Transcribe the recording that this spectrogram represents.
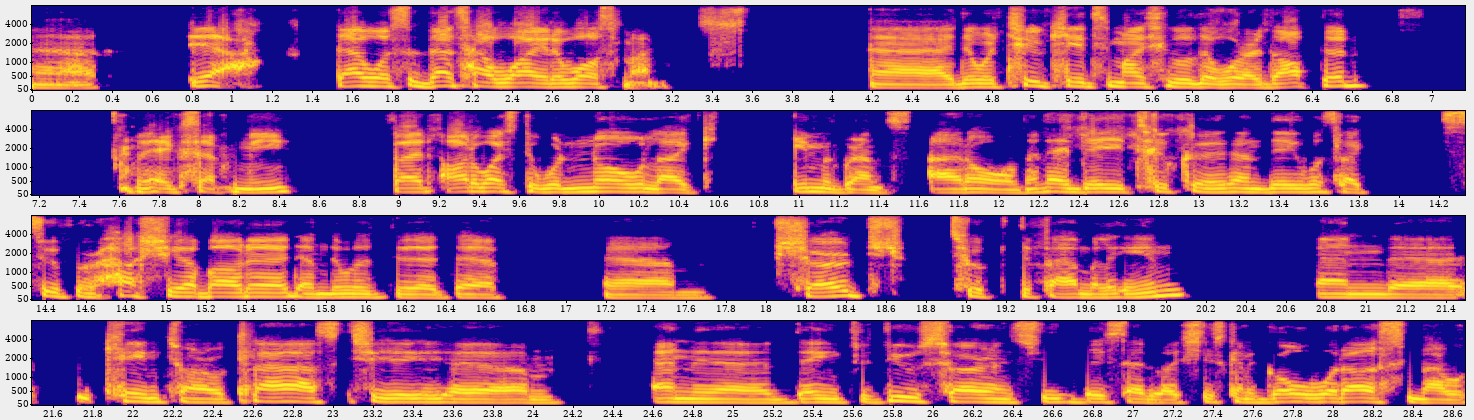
Uh, yeah, that was that's how wide it was, man. Uh, there were two kids in my school that were adopted, except me, but otherwise there were no like immigrants at all. And they, took it, and they was like super hushy about it. And there was the the um, church took the family in and uh, came to our class. She um, and uh, they introduced her and she, they said like she's going to go with us in our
